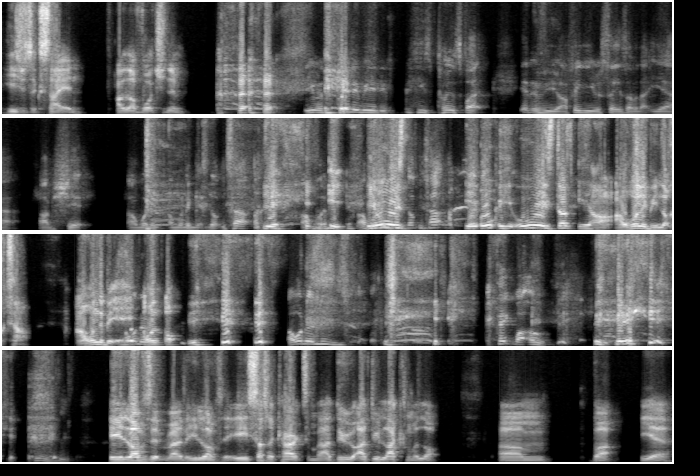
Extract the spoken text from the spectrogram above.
he's just exciting. I love watching him. He was killing me in his post fight interview. I think he was saying something like, "Yeah, I'm shit. I want to, I want to get knocked out. yeah, I want he, to he always get knocked out. he, he always does. He, oh, I want to be knocked out. I want to be. I wanna- on- on- I want to lose. Take my oath." he loves it, man. He loves it. He's such a character, man. I do, I do like him a lot. Um, but yeah,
